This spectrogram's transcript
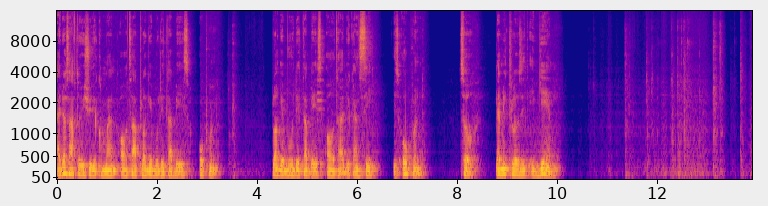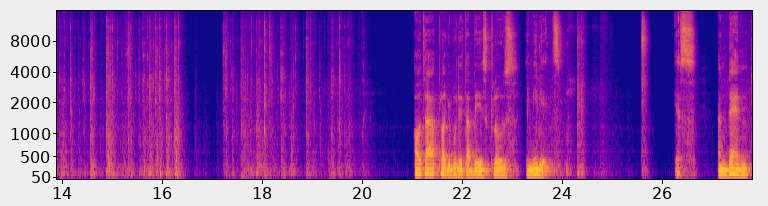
I just have to issue the command alter pluggable database open. Pluggable database altered, you can see is opened. So let me close it again. alter pluggable database close immediate. Yes. And then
